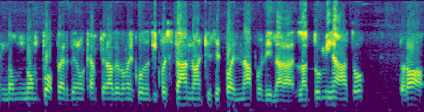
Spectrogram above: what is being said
non, non, può perdere un campionato come quello di quest'anno, anche se poi il Napoli l'ha, l'ha dominato, però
